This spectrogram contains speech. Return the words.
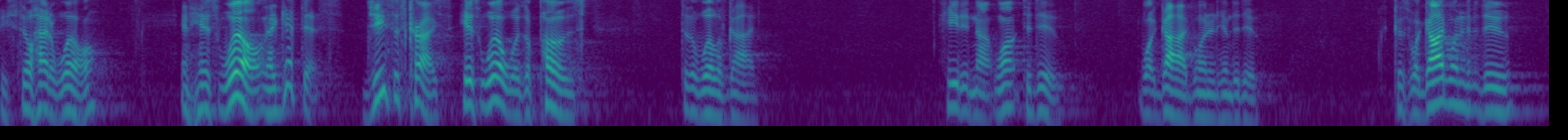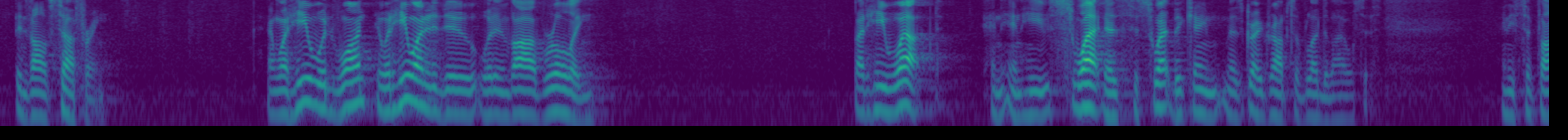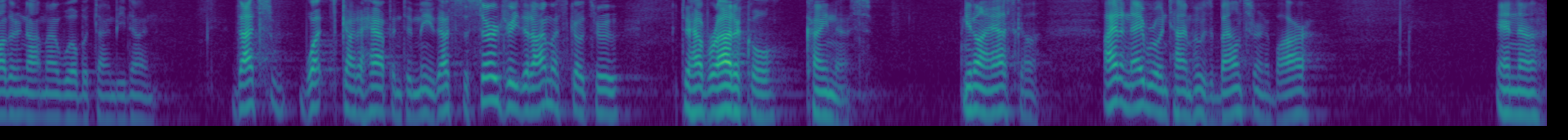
he still had a will. And his will, now get this Jesus Christ, his will was opposed to the will of God. He did not want to do what God wanted him to do. Because what God wanted him to do involved suffering. And what he would want, what he wanted to do would involve ruling. But he wept and, and he sweat as his sweat became as great drops of blood, the Bible says. And he said, Father, not my will, but thine be done. That's what's got to happen to me. That's the surgery that I must go through to have radical kindness. You know, I ask uh, I had a neighbor one time who was a bouncer in a bar. And uh,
